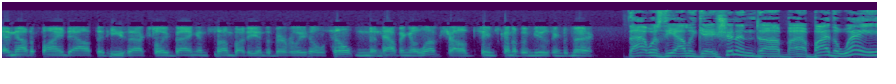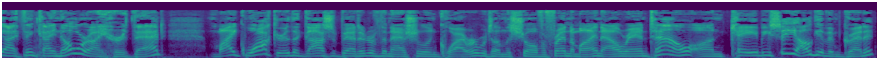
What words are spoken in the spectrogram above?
And now to find out that he's actually banging somebody in the Beverly Hills Hilton and having a love child seems kind of amusing to me. That was the allegation. And uh, by, by, the way, I think I know where I heard that. Mike Walker, the gossip editor of the National Enquirer, was on the show of a friend of mine, Al Rantel, on KABC. I'll give him credit.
